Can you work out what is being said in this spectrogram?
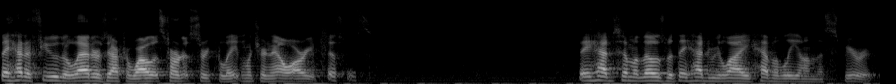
They had a few of the letters after a while that started circulating, which are now our epistles. They had some of those, but they had to rely heavily on the Spirit.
